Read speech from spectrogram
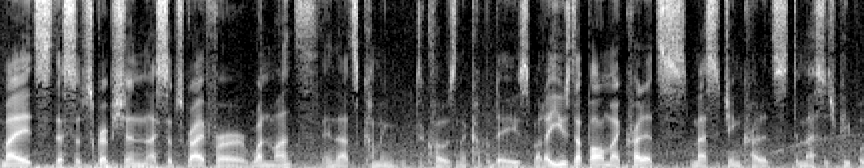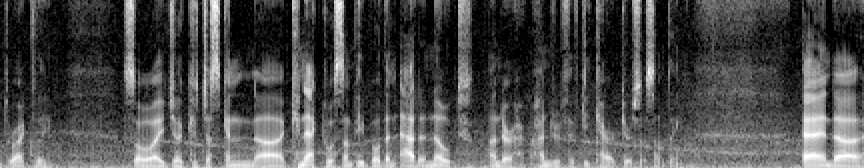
My it's the subscription. I subscribe for one month, and that's coming to close in a couple days. But I used up all my credits, messaging credits, to message people directly. So I just, just can uh, connect with some people, then add a note under 150 characters or something and uh,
